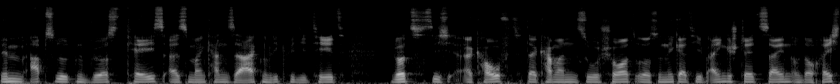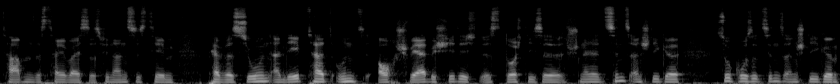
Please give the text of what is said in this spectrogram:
im absoluten Worst Case. Also man kann sagen, Liquidität wird sich erkauft. Da kann man so short oder so negativ eingestellt sein und auch recht haben, dass teilweise das Finanzsystem Perversion erlebt hat und auch schwer beschädigt ist durch diese schnellen Zinsanstiege, so große Zinsanstiege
